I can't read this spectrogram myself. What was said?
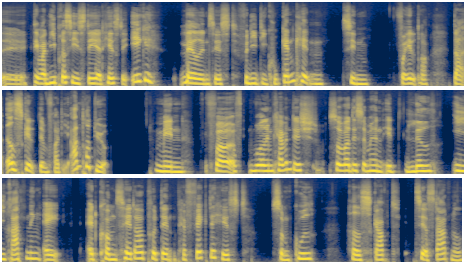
øh, det var lige præcis det, at heste ikke lavede incest, fordi de kunne genkende sin forældre, der adskilte dem fra de andre dyr. Men for William Cavendish, så var det simpelthen et led i retning af at komme tættere på den perfekte hest, som Gud havde skabt til at starte med.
